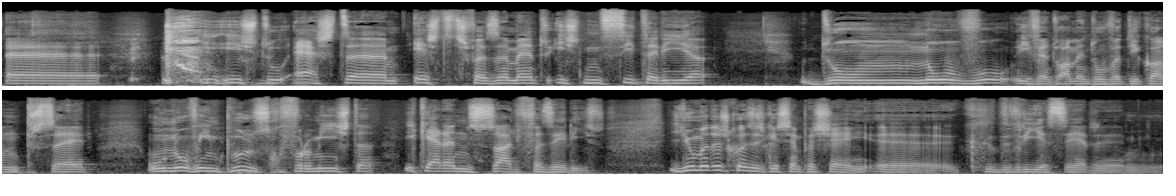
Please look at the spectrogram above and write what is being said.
Uh, isto, esta, este desfazamento, isto necessitaria de um novo, eventualmente um Vaticano III, um novo impulso reformista e que era necessário fazer isso. E uma das coisas que eu sempre achei uh, que deveria ser uh,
